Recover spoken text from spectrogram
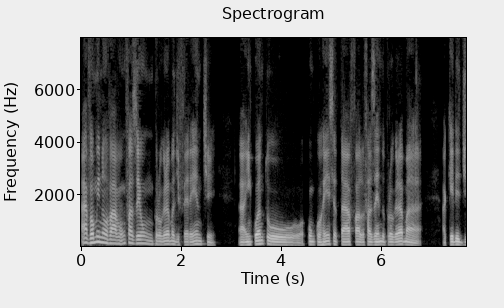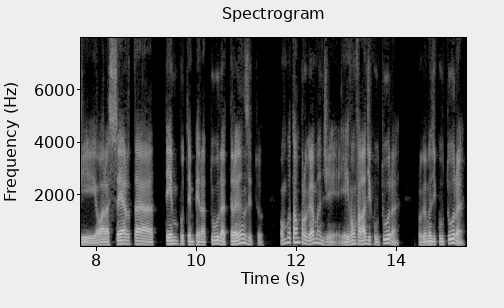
Ah, vamos inovar, vamos fazer um programa diferente. Ah, enquanto a concorrência está fazendo o programa aquele de hora certa, tempo, temperatura, trânsito, vamos botar um programa de. E aí vamos falar de cultura, programa de cultura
